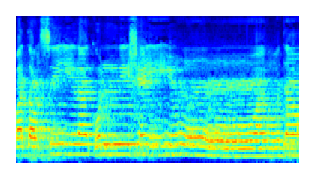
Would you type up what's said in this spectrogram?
وتفصيل كل شيء وهدى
